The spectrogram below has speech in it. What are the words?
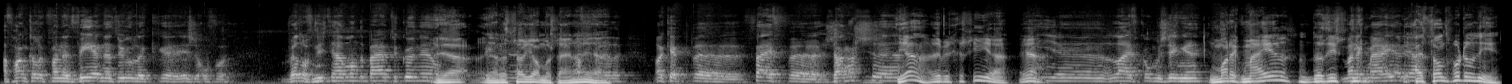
afhankelijk van het weer natuurlijk... eh, is of we wel of niet helemaal naar buiten kunnen. Of Ja, ja, dat zou jammer zijn. Hè? Ja. Maar ik heb eh, vijf eh, zangers eh, ja, dat heb ik gezien, ja. ja. die eh, live komen zingen. Mark Meijer, dat is Mark die- Meijer, ja. uit Zandvoort of niet?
